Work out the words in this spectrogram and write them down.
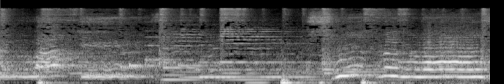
in my ear Sweet little lies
